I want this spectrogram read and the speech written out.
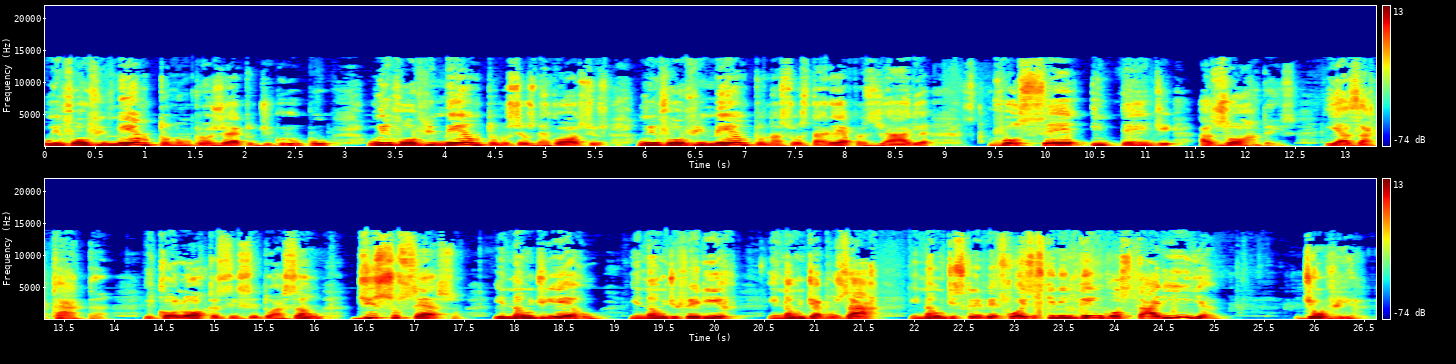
o envolvimento num projeto de grupo, o envolvimento nos seus negócios, o envolvimento nas suas tarefas diárias, você entende as ordens e as acata e coloca-se em situação de sucesso e não de erro, e não de ferir, e não de abusar, e não de escrever coisas que ninguém gostaria de ouvir.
